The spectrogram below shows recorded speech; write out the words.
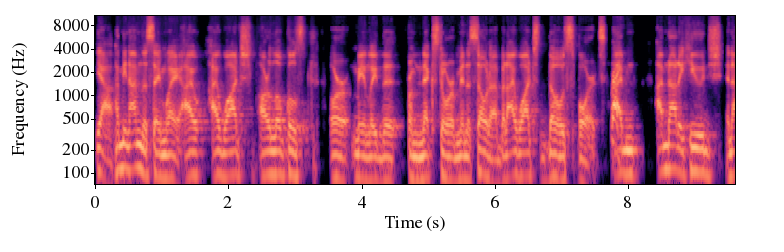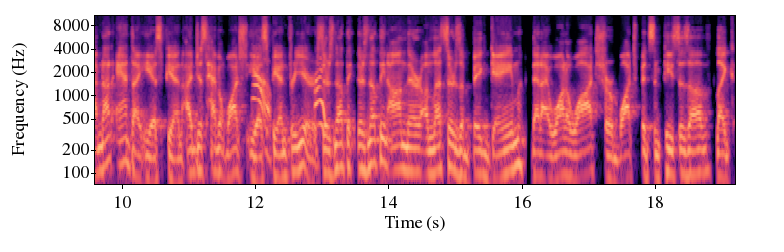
Yeah, I mean, I'm the same way. I I watch our locals, or mainly the from next door Minnesota, but I watch those sports. Right. I'm I'm not a huge, and I'm not anti ESPN. I just haven't watched No. ESPN for years. Right. There's nothing. There's nothing on there unless there's a big game that I want to watch or watch bits and pieces of. Like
